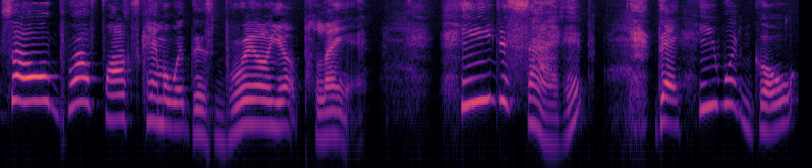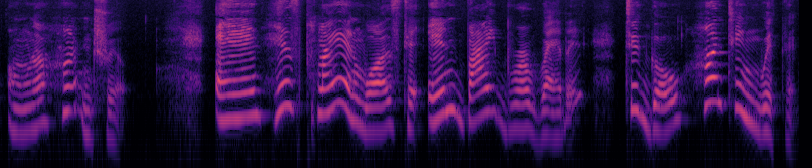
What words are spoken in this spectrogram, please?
so Brer Fox came up with this brilliant plan. He decided that he would go on a hunting trip. And his plan was to invite Brer Rabbit to go hunting with him.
